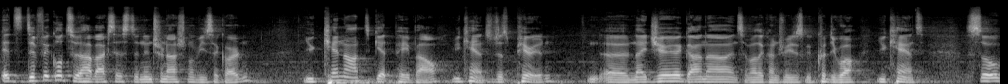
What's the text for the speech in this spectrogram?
it's difficult to have access to an international Visa card. You cannot get PayPal. You can't, just period. Uh, Nigeria, Ghana, and some other countries, Cote d'Ivoire, you can't. So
